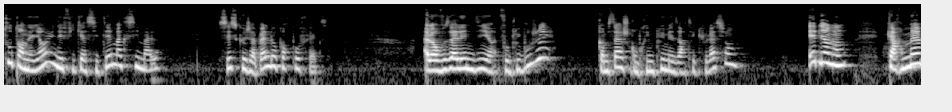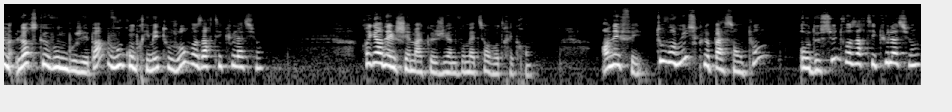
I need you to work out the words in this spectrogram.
tout en ayant une efficacité maximale. C'est ce que j'appelle le corpoflex. Alors vous allez me dire, il faut plus bouger? Comme ça, je comprime plus mes articulations. Eh bien non, car même lorsque vous ne bougez pas, vous comprimez toujours vos articulations. Regardez le schéma que je viens de vous mettre sur votre écran. En effet, tous vos muscles passent en pont au-dessus de vos articulations.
